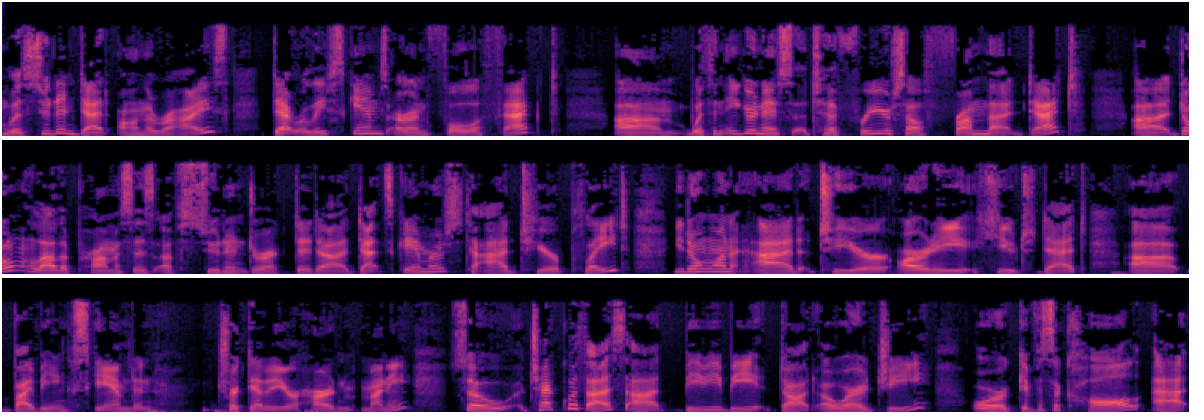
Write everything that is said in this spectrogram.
With student debt on the rise, debt relief scams are in full effect. Um, with an eagerness to free yourself from that debt, uh, don't allow the promises of student directed uh, debt scammers to add to your plate. You don't want to add to your already huge debt uh, by being scammed and tricked out of your hard money. So check with us at bbb.org or give us a call at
